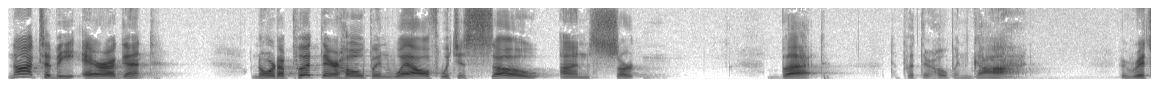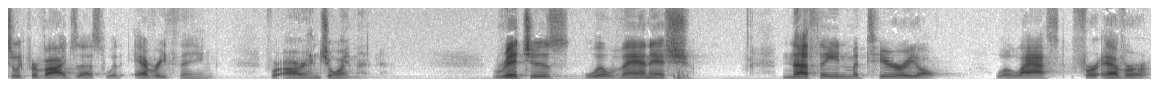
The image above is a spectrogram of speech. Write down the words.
not to be arrogant, nor to put their hope in wealth, which is so uncertain, but to put their hope in God, who richly provides us with everything for our enjoyment. Riches will vanish Nothing material will last forever.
